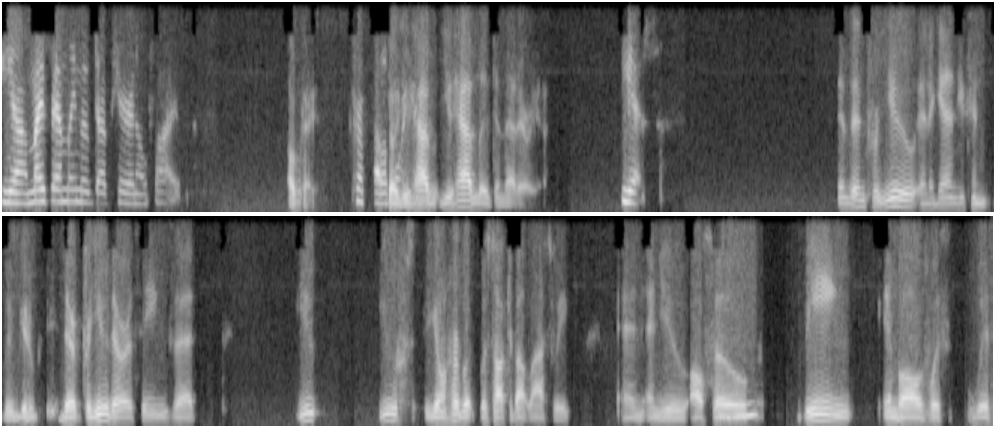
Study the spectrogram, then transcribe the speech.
yeah, my family moved up here in '05. Okay. From California. So you have you have lived in that area. Yes and then for you, and again, you can you know, there for you there are things that you you you know heard what was talked about last week, and and you also mm-hmm. being involved with with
